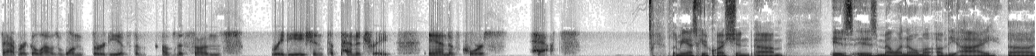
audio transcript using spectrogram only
fabric allows one thirtieth of, of the sun's radiation to penetrate, and of course, hats. Let me ask you a question: um, Is is melanoma of the eye uh,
